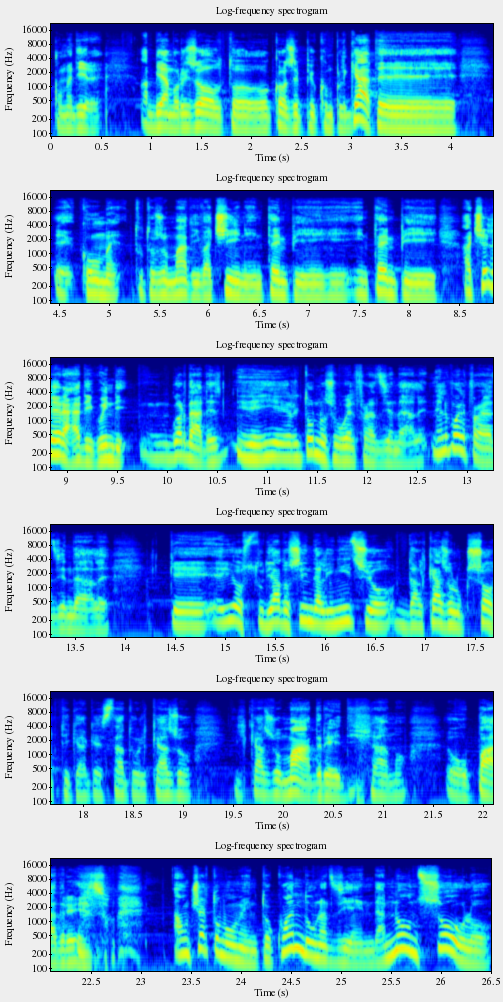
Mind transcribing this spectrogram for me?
come dire, abbiamo risolto cose più complicate eh, come tutto sommato i vaccini in tempi, in tempi, accelerati, quindi guardate, ritorno sul welfare aziendale. Nel welfare aziendale che io ho studiato sin dall'inizio dal caso Luxottica, che è stato il caso, il caso madre, diciamo, o padre, insomma, a un certo momento quando un'azienda non solo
